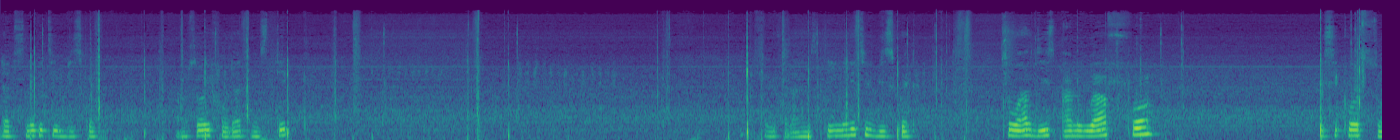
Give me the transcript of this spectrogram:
that's negative b squared i'm sorry for that mistake. Sorry for that mistake. Negative b squared. So we have this and we have 4 is equals to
